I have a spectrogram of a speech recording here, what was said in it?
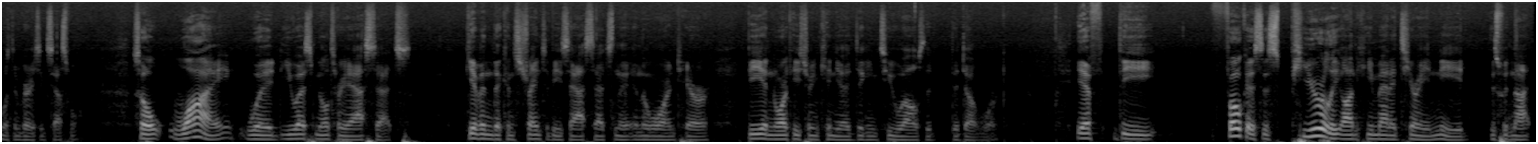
wasn't very successful. So why would U.S. military assets, given the constraints of these assets in the, in the war on terror, be in northeastern Kenya digging two wells that, that don't work? If the focus is purely on humanitarian need, this would not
